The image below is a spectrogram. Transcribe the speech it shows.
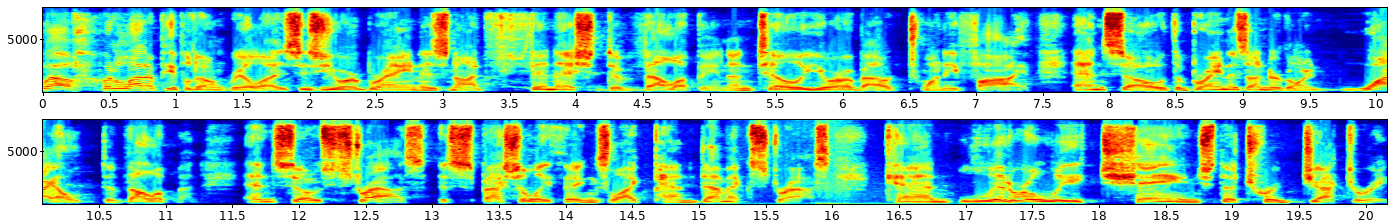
Well, what a lot of people don't realize is your brain is not finished developing until you're about 25. And so the brain is undergoing wild development. And so stress, especially things like pandemic stress, can literally change the trajectory,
